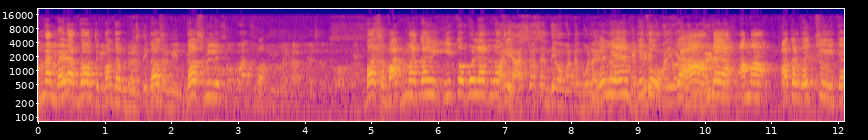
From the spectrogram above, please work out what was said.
અમે મળ્યા દસથી પંદર મિનિટ. દસ મિનિટ. દસ મિનિટ. બસ. વાતમાં કઈ ઈ તો બોલ્યા જ નથી. આશ્વાસન દેવા માટે બોલાય એને એમ કીધું કે હા અમે આમાં આગળ વધશું કે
